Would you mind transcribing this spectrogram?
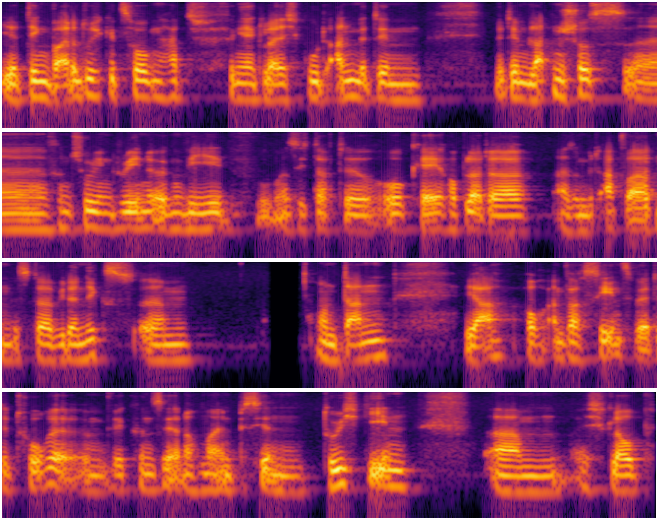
ihr Ding weiter durchgezogen hat. Fing ja gleich gut an mit dem, mit dem Lattenschuss äh, von Julian Green irgendwie, wo man sich dachte, okay, hoppla, da, also mit Abwarten ist da wieder nichts. Ähm, und dann, ja, auch einfach sehenswerte Tore. Ähm, wir können sie ja noch mal ein bisschen durchgehen. Ähm, ich glaube,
